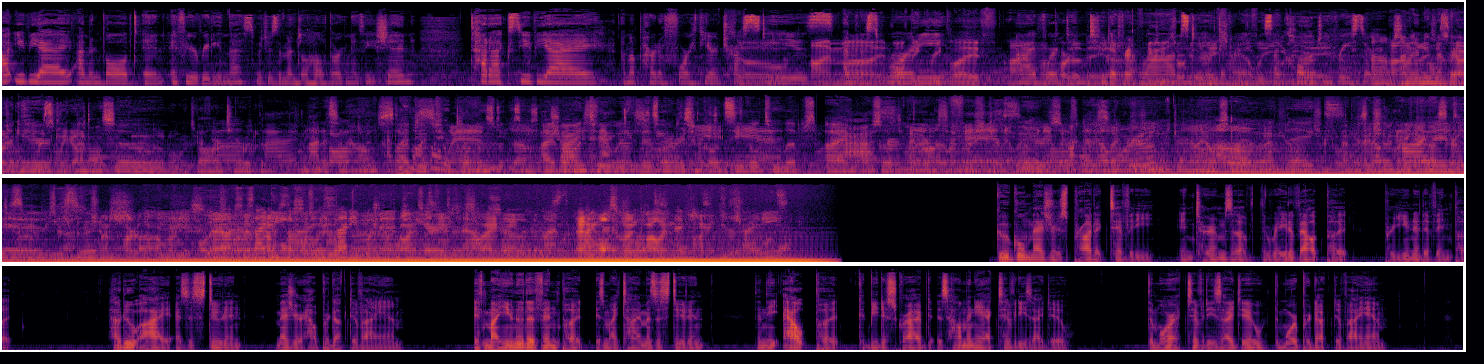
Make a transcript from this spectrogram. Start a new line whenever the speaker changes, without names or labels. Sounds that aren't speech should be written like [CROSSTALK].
At UVA, I'm involved in If You're Reading This, which is a mental health organization. TEDx UVA. I'm a part of fourth year trustees.
So I'm,
I'm in
uh,
a
involved in
sorority.
Greek life. I'm
I've
a
worked
part
in
of
two
a,
different
uh,
labs doing different
at WUVA.
psychology research.
Um, I'm a new member educator. I'm
involved with the,
also
uh, volunteer
volunteer with the
I'm
Madison House. I do
Adolescent
two programs with them. I volunteer with this organization called
a
Seaville Tulips. I'm also
I'm
part of first year
in
players at
hella
SL
group.
Group. And I also, I guess,
another
I'm part of the
research.
I'm part of the Harmony
society,
I'm also
society, women,
Google measures productivity in terms of the rate of output per unit of input. How do I, as a student, measure how productive I am? If my unit of input is my time as a student, then the output could be described as how many activities I do. The more activities I do, the more productive I am.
